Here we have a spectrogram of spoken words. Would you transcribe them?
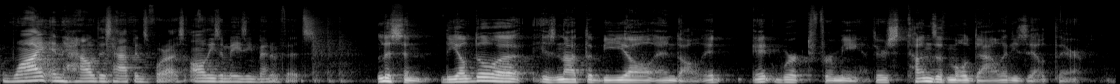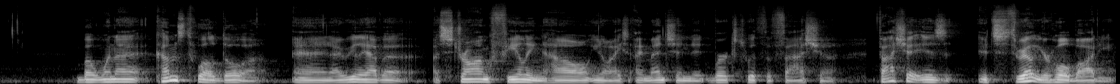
why and how this happens for us, all these amazing benefits? Listen, the Eldoa is not the be all end all. It it worked for me. There's tons of modalities out there. But when it comes to Eldoa, and I really have a, a strong feeling how, you know, I, I mentioned it works with the fascia. Fascia is, it's throughout your whole body.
